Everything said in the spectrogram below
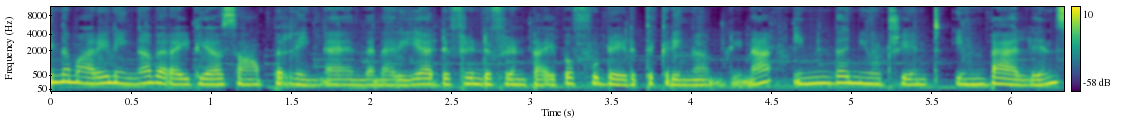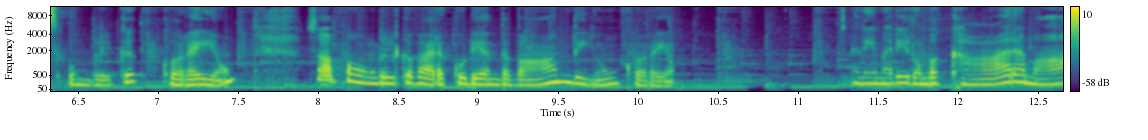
இந்த மாதிரி நீங்கள் வெரைட்டியாக சாப்பிட்றீங்க இந்த நிறையா different different type of food எடுத்துக்கிறீங்க அப்படின்னா இந்த நியூட்ரியன்ட் இம்பேலன்ஸ் உங்களுக்கு குறையும். ஸோ அப்போ உங்களுக்கு வரக்கூடிய அந்த வாந்தியும் குறையும். அதே மாதிரி ரொம்ப காரமாக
